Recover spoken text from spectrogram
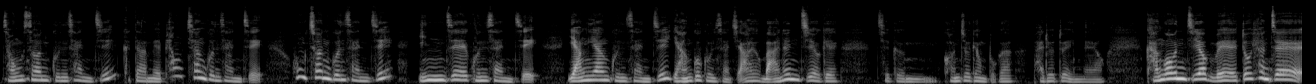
정선군 산지, 그 다음에 평창군 산지, 홍천군 산지, 인제군 산지, 양양군 산지, 양구군 산지. 아유, 많은 지역에 지금 건조경보가 발효돼 있네요. 강원 지역 외에도 현재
